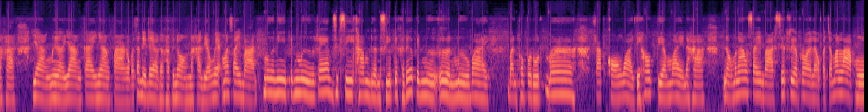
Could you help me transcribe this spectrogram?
นะคะอย่างเนื้อย่างไก่ย่างปลากับ่ทันได้แล้วนะคะ พี่น้องนะคะ เดี๋ยวแวะมาใส่บาทมือนี้เป็นมือแรมสิบสี่คำเดือนซีฟเดคเดอร์เป็นมือเอิ้นมือไหวบรรพบุรุษมา รับของไหว้ที่เฮาเตรียมไว้นะคะน้องมะนาวใส่บาตรเสร็จเรียบร้อยแล้วก็จะมาลาบหมู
